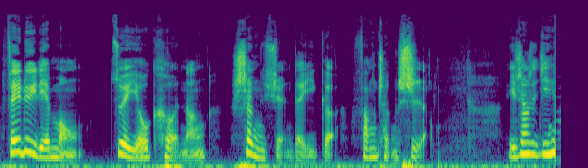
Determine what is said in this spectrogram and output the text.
非绿联盟最有可能胜选的一个方程式。以上是今天。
